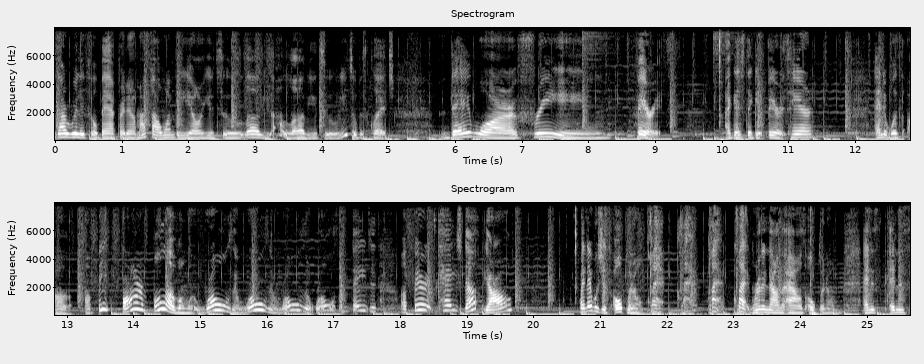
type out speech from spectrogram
Cause I really feel bad for them. I saw one video on YouTube. Love you. I love YouTube. YouTube is clutch. They were freeing ferrets. I guess they get ferrets' hair and it was a, a big farm full of them with rows and rows and rows and rows of pages of ferrets caged up, y'all. And it was just open them, clack, clack, clack, clack, running down the aisles, open them. And it's and it's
